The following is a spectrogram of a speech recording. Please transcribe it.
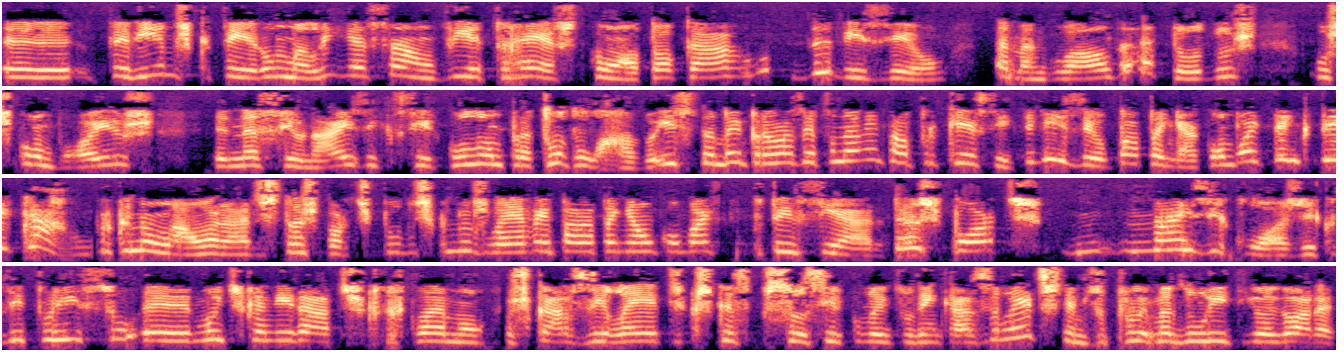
eh, teríamos que ter uma ligação via terrestre com autocarro de Viseu a Mangualda, a todos os comboios nacionais e que circulam para todo lado. Isso também para nós é fundamental, porque é assim, Viseu para apanhar comboio tem que ter carro, porque não há horários de transportes públicos que nos levem para apanhar um comboio e potenciar transportes mais ecológicos. E por isso eh, muitos candidatos que reclamam os carros elétricos, que as pessoas circulem tudo em carros elétricos, temos o problema do lítio agora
